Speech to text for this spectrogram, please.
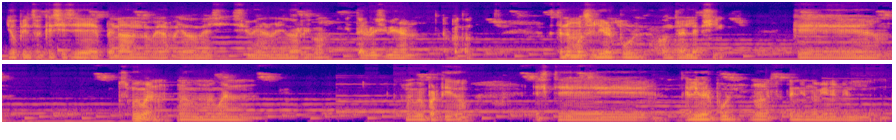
yo pienso que si ese penal no hubiera fallado Messi, si hubieran venido arriba y tal vez si hubieran empatado. Pues tenemos el Liverpool contra el Leipzig, que pues muy bueno, muy, muy buen muy buen partido. Este el Liverpool no lo está teniendo bien en el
